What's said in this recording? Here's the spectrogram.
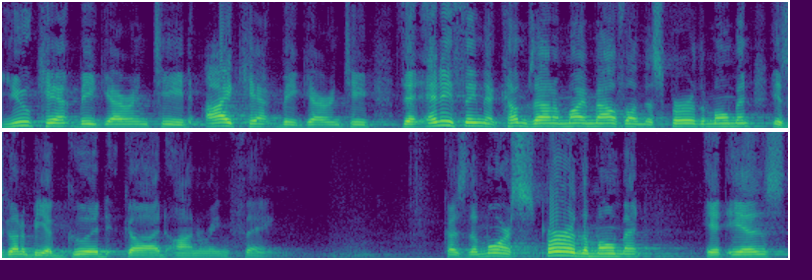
You can't be guaranteed, I can't be guaranteed that anything that comes out of my mouth on the spur of the moment is going to be a good, God honoring thing. Because the more spur of the moment it is,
